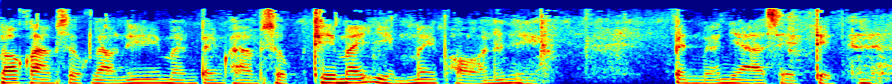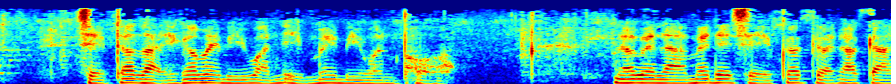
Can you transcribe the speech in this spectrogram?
เพราะความสุขเหล่านี้มันเป็นความสุขที่ไม่อิ่มไม่พอนั่นเอง เป็นเหมือนยาเสพติด เสพเท่าไหร่ก็ไม่มีวันอิ่มไม่มีวันพอ แล้วเวลาไม่ได้เสพก็เกิดอาการ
